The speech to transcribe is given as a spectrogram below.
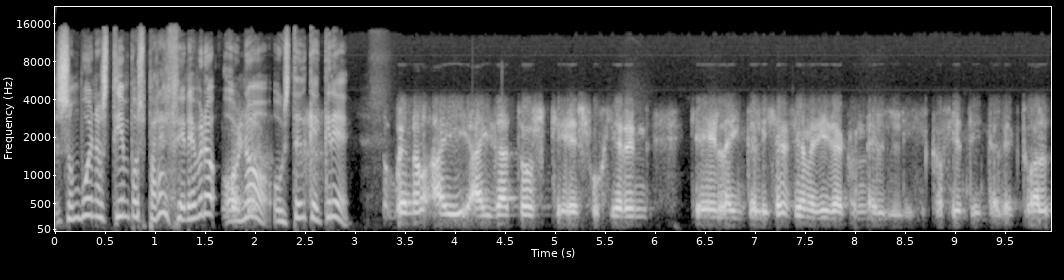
¿son buenos tiempos para el cerebro o no? ¿Usted qué cree? Bueno, hay, hay datos que sugieren que la inteligencia medida con el cociente intelectual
